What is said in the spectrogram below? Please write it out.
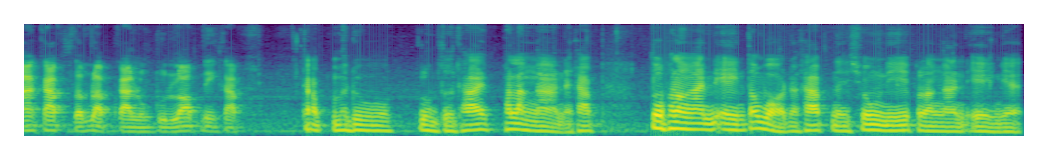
มากครับสำหรับการลงทุนรอบนี้ครับครับมาดูกลุ่มสุดท้ายพลังงานนะครับ ตัวพลังงานเองต้องบอกนะครับในช่วงนี้พลังงานเองเนี่ย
